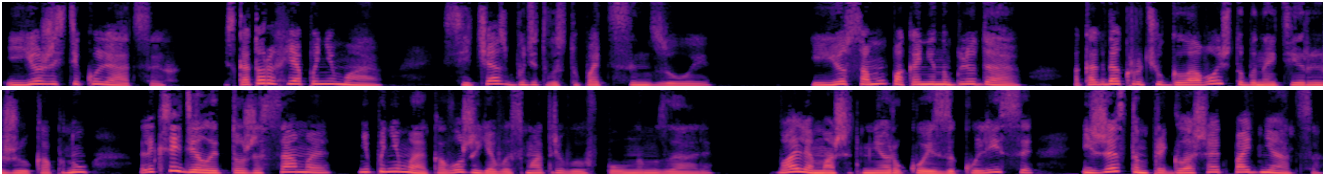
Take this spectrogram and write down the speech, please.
и ее жестикуляциях, из которых я понимаю, сейчас будет выступать сын Зои. Ее саму пока не наблюдаю, а когда кручу головой, чтобы найти рыжую копну, Алексей делает то же самое, не понимая, кого же я высматриваю в полном зале. Валя машет мне рукой из-за кулисы и жестом приглашает подняться,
